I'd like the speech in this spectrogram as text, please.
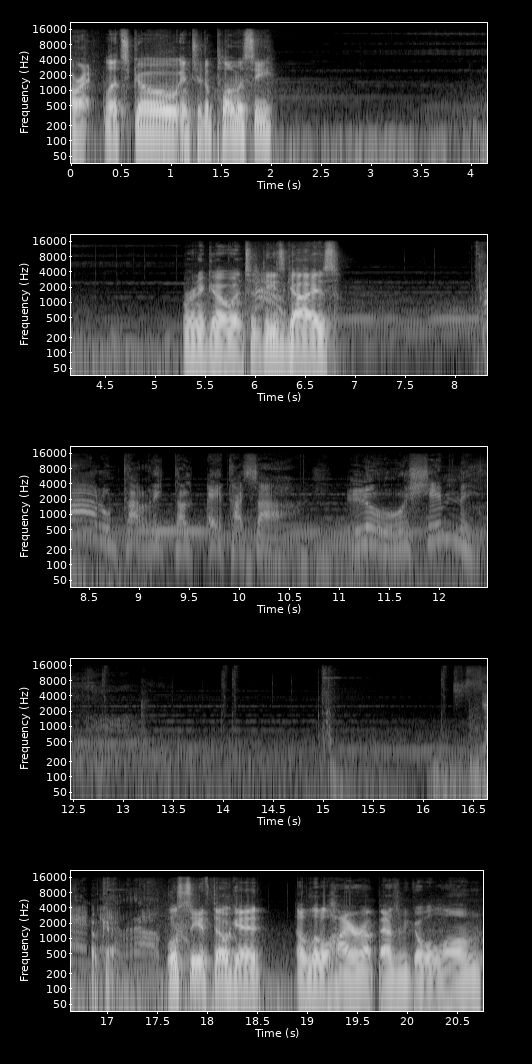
All right, let's go into diplomacy. We're gonna go into these guys. Okay. We'll see if they'll get a little higher up as we go along.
